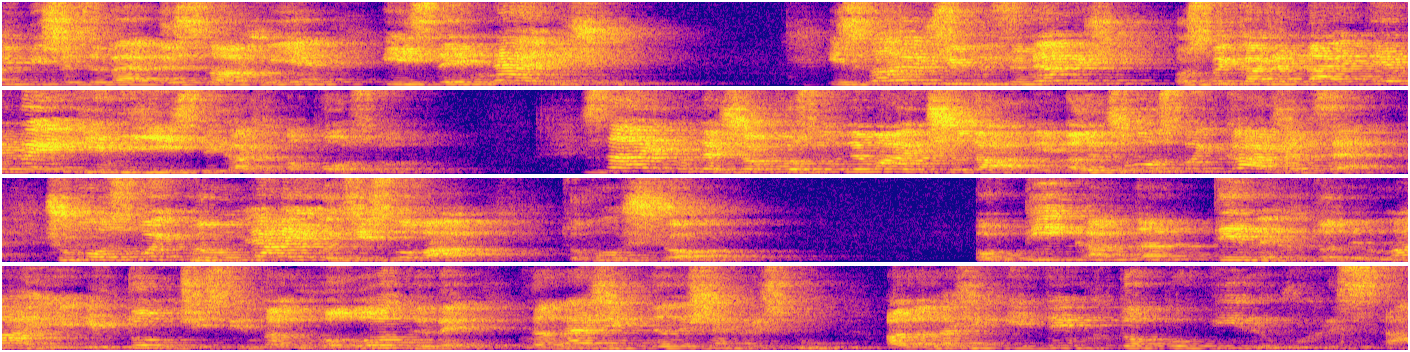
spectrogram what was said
тим більше себе виснажує і стає немічною. І знаючи про цю неміч, Господь каже, дайте ви їм їсти, каже апостолам. Знає про те, що апостоли не мають що дати. Але чому Господь каже це? Чому Господь промовляє оці слова? Тому що опіка над тими, хто не має, і в тому числі над голодними, належить не лише Христу, а належить і тим, хто повірив в Христа,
